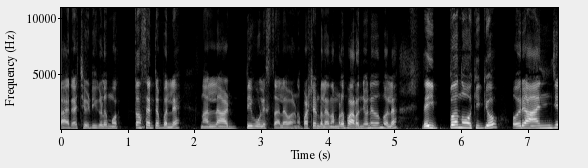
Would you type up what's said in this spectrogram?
കര ചെടികൾ മൊത്തം സെറ്റപ്പ് അല്ലേ? നല്ല അടിപൊളി സ്ഥലമാണ്. പക്ഷേ ഉണ്ടല്ലോ നമ്മൾ പറഞ്ഞോണ്ട് ഇതൊന്നുമല്ല. ദേ ഇപ്പം നോക്കിക്കോ ഒരു അഞ്ച്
